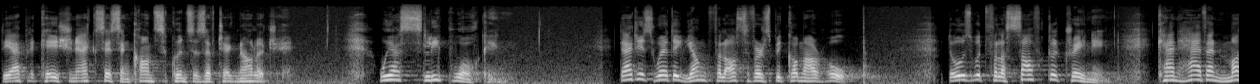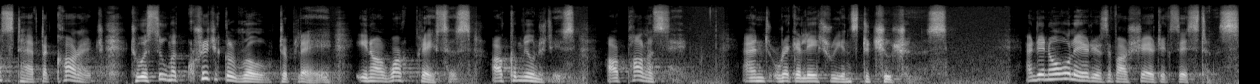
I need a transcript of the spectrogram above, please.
the application, access, and consequences of technology? We are sleepwalking. That is where the young philosophers become our hope. Those with philosophical training can have and must have the courage to assume a critical role to play in our workplaces, our communities, our policy, and regulatory institutions. And in all areas of our shared existence,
